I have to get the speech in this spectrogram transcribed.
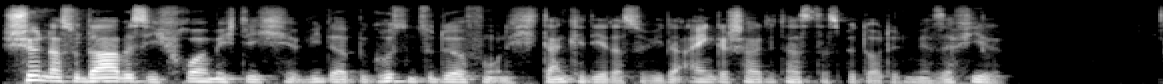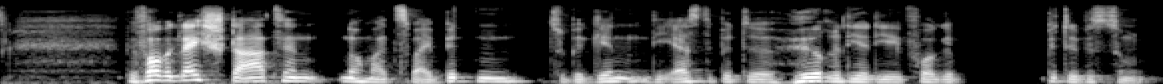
Schön, dass du da bist. Ich freue mich, dich wieder begrüßen zu dürfen und ich danke dir, dass du wieder eingeschaltet hast. Das bedeutet mir sehr viel. Bevor wir gleich starten, nochmal zwei Bitten zu Beginn. Die erste Bitte, höre dir die Folge bitte bis zum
